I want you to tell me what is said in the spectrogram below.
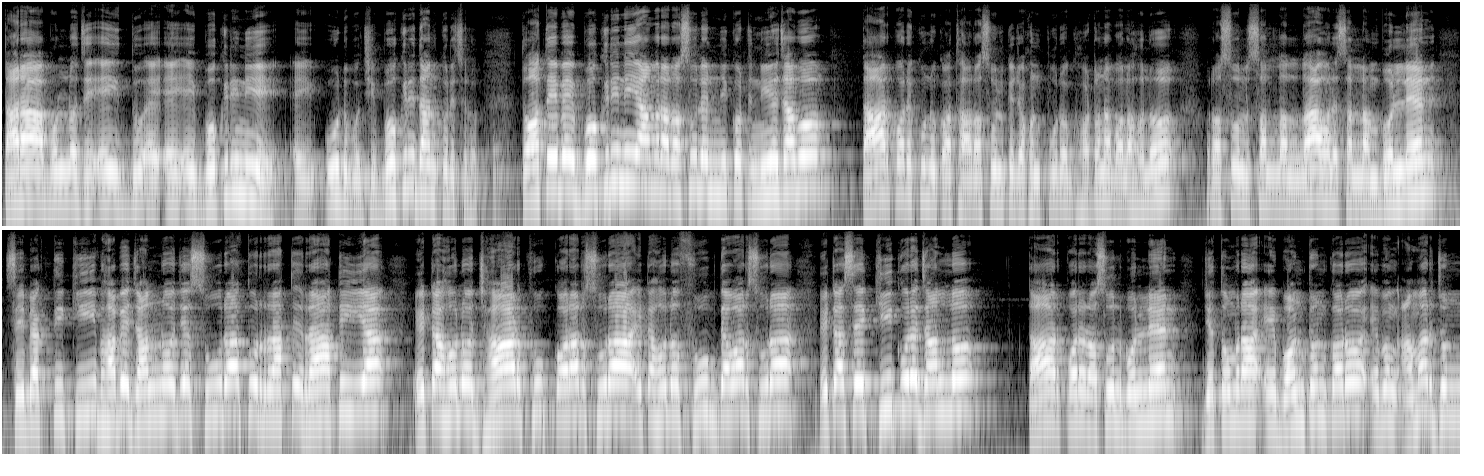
তারা বলল যে এই এই- বকরি নিয়ে, এই উট বলছি, বকরি দান করেছিল। তো অতএব এই বকরি নিয়ে আমরা রসুলের নিকট নিয়ে যাব। তারপরে কোনো কথা, রসুলকে যখন পুরো ঘটনা বলা হলো, রসুল সাল্লাহ সাল্লাম বললেন, সে ব্যক্তি কীভাবে জানলো যে সুরাতুর রাকি রাকিয়া, এটা হলো ঝাড় ফুক করার সুরা, এটা হলো ফুক দেওয়ার সুরা, এটা সে কি করে জানলো? তারপরে রসুল বললেন যে, তোমরা এ বন্টন করো এবং আমার জন্য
